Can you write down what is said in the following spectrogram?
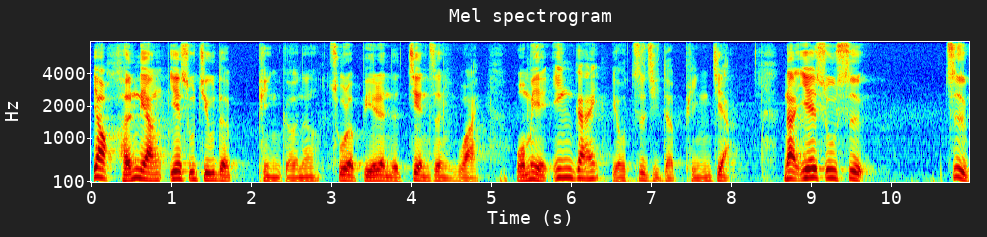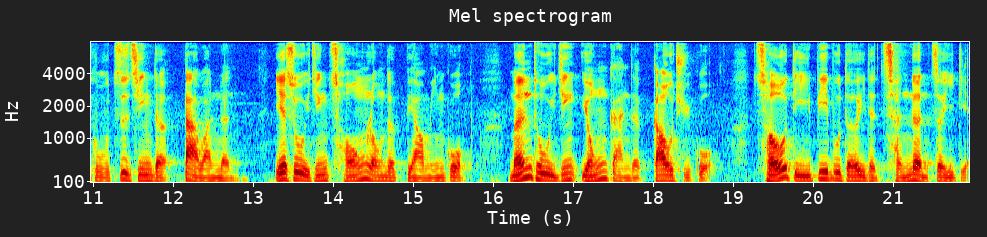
要衡量耶稣基督的品格呢，除了别人的见证以外，我们也应该有自己的评价。那耶稣是自古至今的大完人。耶稣已经从容的表明过，门徒已经勇敢的高举过，仇敌逼不得已的承认这一点。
